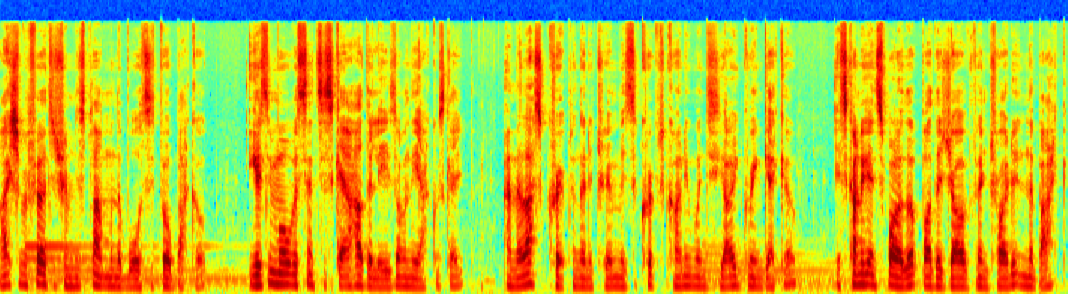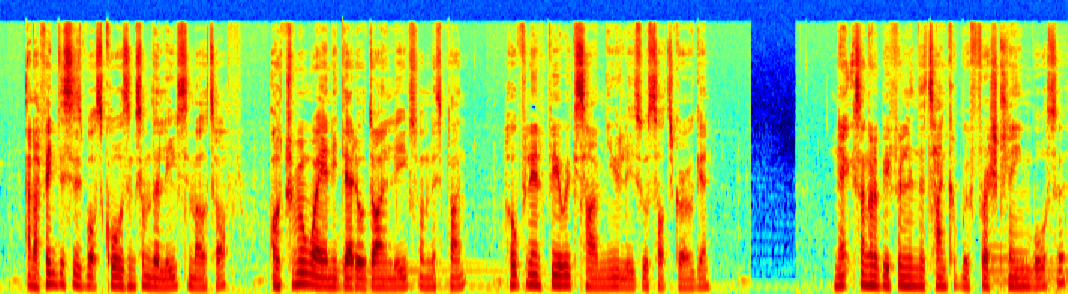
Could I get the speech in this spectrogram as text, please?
I actually prefer to trim this plant when the water's filled back up. It gives me more of a sense of scale how the leaves are in the aquascape. And the last crypt I'm going to trim is the Cryptocoryne Wendeltii green gecko. It's kind of getting swallowed up by the Java Fern Trident in the back, and I think this is what's causing some of the leaves to melt off. I'll trim away any dead or dying leaves from this plant. Hopefully in a few weeks time new leaves will start to grow again. Next I'm going to be filling the tank up with fresh clean water.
